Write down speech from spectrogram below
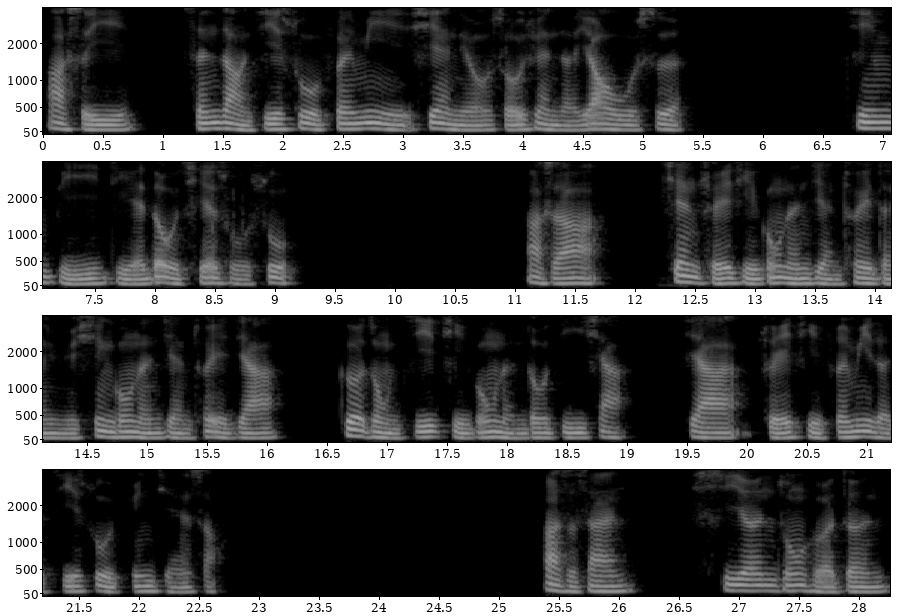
二十一、生长激素分泌腺瘤首选的药物是金鼻蝶豆切除术。二十二、腺垂体功能减退等于性功能减退加各种机体功能都低下加垂体分泌的激素均减少。二十三、西恩综合征。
